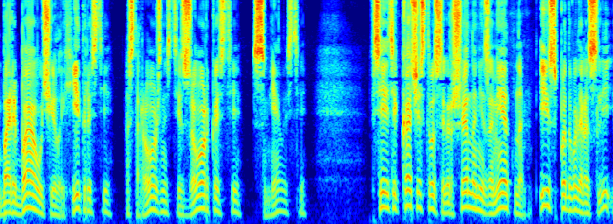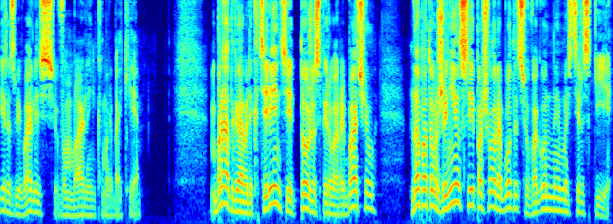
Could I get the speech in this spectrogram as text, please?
Борьба учила хитрости, осторожности, зоркости, смелости. Все эти качества совершенно незаметно исподволь росли и развивались в маленьком рыбаке. Брат Гаврик Терентий тоже сперва рыбачил, но потом женился и пошел работать в вагонные мастерские.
